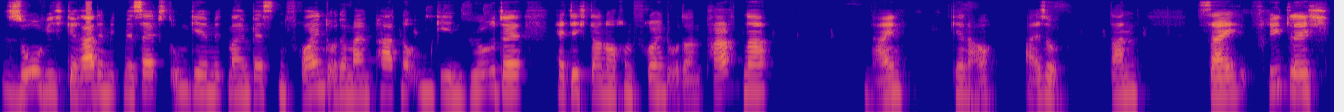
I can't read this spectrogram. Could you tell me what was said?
so, wie ich gerade mit mir selbst umgehe, mit meinem besten Freund oder meinem Partner umgehen würde, hätte ich da noch einen Freund oder einen Partner? Nein, genau. Also dann sei friedlich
